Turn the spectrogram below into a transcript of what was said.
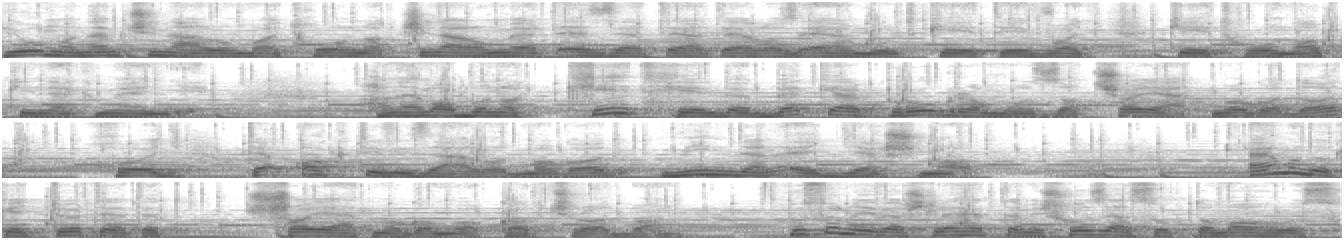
jó, ma nem csinálom, majd holnap csinálom, mert ezzel telt el az elmúlt két év vagy két hónap, kinek mennyi. Hanem abban a két hétben be kell programozzad saját magadat, hogy te aktivizálod magad minden egyes nap. Elmondok egy történetet saját magammal kapcsolatban. 20 éves lehettem, és hozzászoktam ahhoz,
